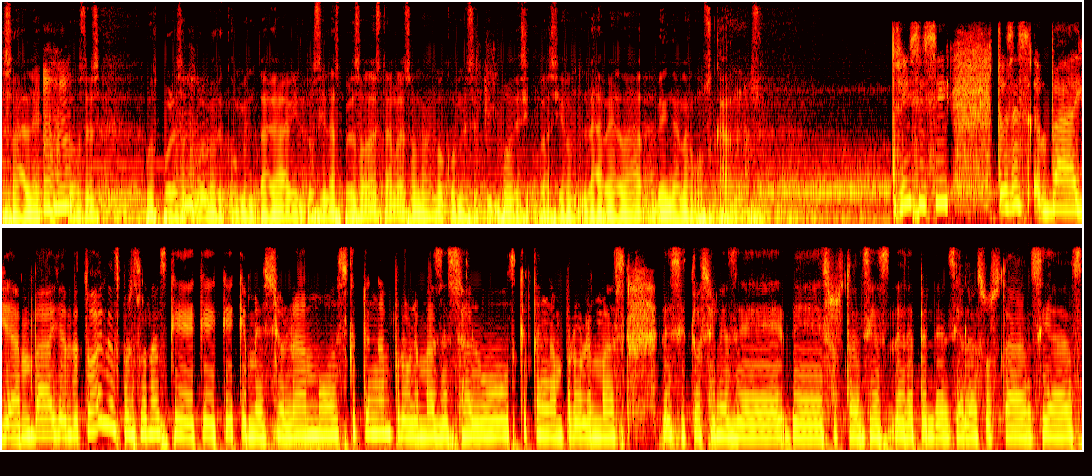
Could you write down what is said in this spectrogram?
¿Sale? Entonces, pues por eso todo lo que comenta Gaby. Entonces, si las personas están resonando con ese tipo de situación, la verdad, vengan a buscarnos. Sí, sí, sí. Entonces, vayan, vayan, de todas las personas que, que, que, mencionamos, que tengan problemas de salud, que tengan problemas de situaciones de, de sustancias, de dependencia a las sustancias,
